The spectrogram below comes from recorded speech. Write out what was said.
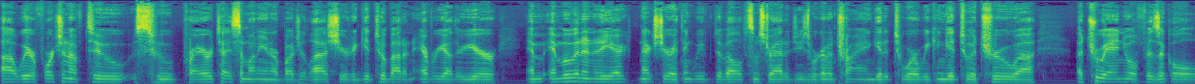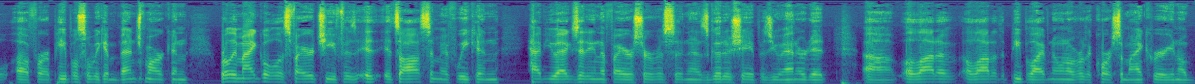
Uh, we were fortunate enough to to prioritize some money in our budget last year to get to about an every other year. And, and moving into the next year, I think we've developed some strategies. We're going to try and get it to where we can get to a true uh, a true annual physical uh, for our people, so we can benchmark. And really, my goal as fire chief is it, it's awesome if we can have you exiting the fire service in as good a shape as you entered it. Uh, a lot of a lot of the people I've known over the course of my career, you know,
